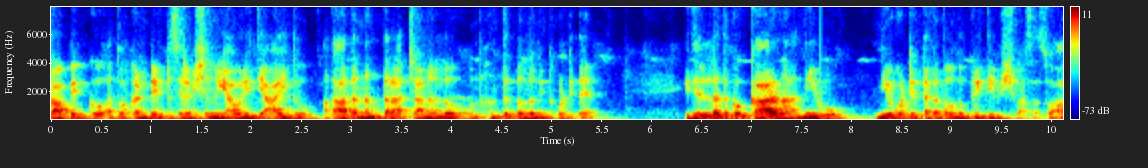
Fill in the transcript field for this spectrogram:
ಟಾಪಿಕ್ಕು ಅಥವಾ ಕಂಟೆಂಟ್ ಸೆಲೆಕ್ಷನ್ ಯಾವ ರೀತಿ ಆಯಿತು, ಅದಾದ ನಂತರ ಚಾನಲ್ಲು ಒಂದು ಹಂತಕ್ಕೆ ಬಂದು ನಿಂತ್ಕೊಂಡಿದೆ. ಇದೆಲ್ಲದಕ್ಕೂ ಕಾರಣ ನೀವು ನೀವು ಕೊಟ್ಟಿರ್ತಕ್ಕಂಥ ಒಂದು ಪ್ರೀತಿ ವಿಶ್ವಾಸ. ಸೊ ಆ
